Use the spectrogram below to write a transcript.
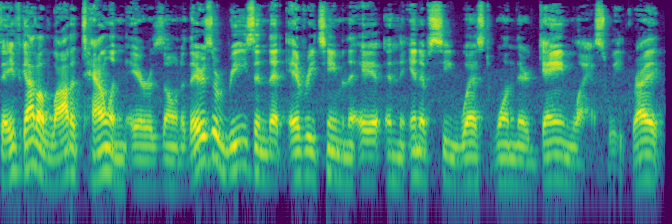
They've got a lot of talent in Arizona. There's a reason that every team in the in the NFC West won their game last week, right?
